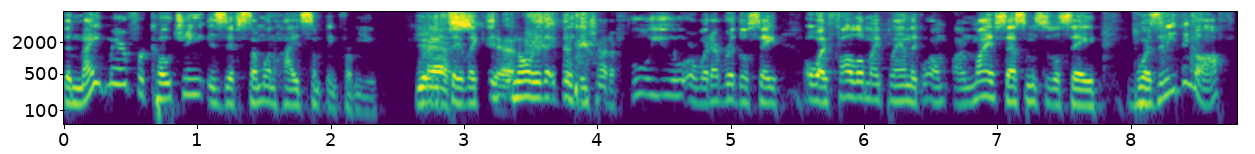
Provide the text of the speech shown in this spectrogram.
The nightmare for coaching is if someone hides something from you. If they like, yeah. they, they try to fool you or whatever. They'll say, "Oh, I follow my plan." Like well, on my assessments, it'll say, "Was anything off?"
